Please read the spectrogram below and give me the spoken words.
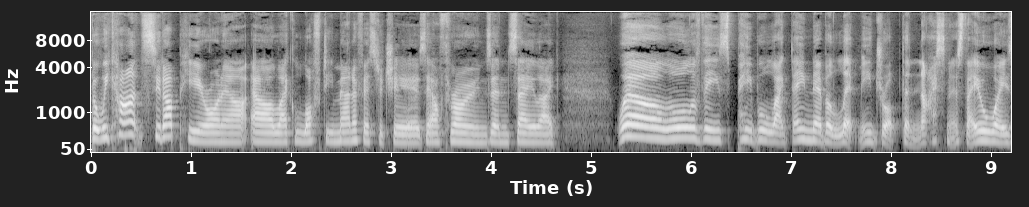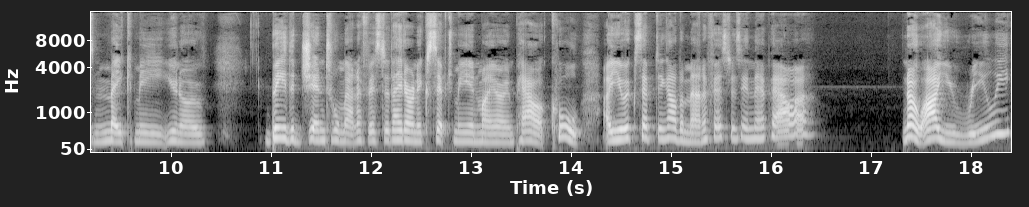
But we can't sit up here on our, our like lofty manifestor chairs, our thrones, and say, like, well, all of these people, like, they never let me drop the niceness. They always make me, you know, be the gentle manifestor. They don't accept me in my own power. Cool. Are you accepting other manifestors in their power? No, are you really?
